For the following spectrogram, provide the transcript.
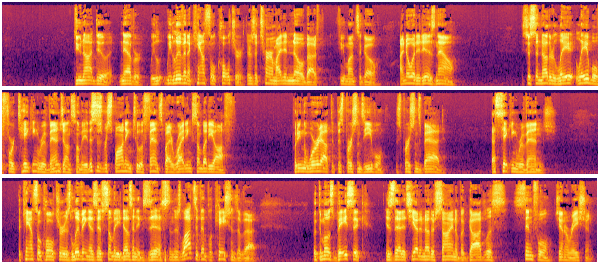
Do not do it. Never. We, we live in a cancel culture. There's a term I didn't know about a few months ago. I know what it is now. It's just another la- label for taking revenge on somebody. This is responding to offense by writing somebody off, putting the word out that this person's evil, this person's bad. That's taking revenge. The cancel culture is living as if somebody doesn't exist, and there's lots of implications of that. But the most basic is that it's yet another sign of a godless, sinful generation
